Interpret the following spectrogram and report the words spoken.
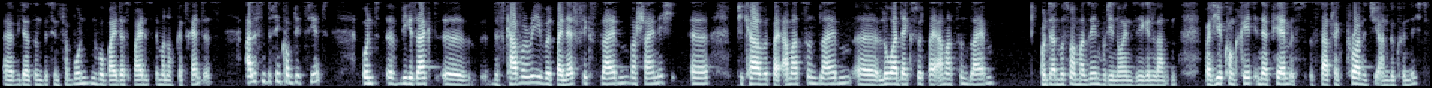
äh, wieder so ein bisschen verbunden, wobei das beides immer noch getrennt ist. Alles ein bisschen kompliziert. Und äh, wie gesagt, äh, Discovery wird bei Netflix bleiben, wahrscheinlich. Äh, Picard wird bei Amazon bleiben. Äh, Lower Decks wird bei Amazon bleiben. Und dann muss man mal sehen, wo die neuen Segen landen. Weil hier konkret in der PM ist Star Trek Prodigy angekündigt.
